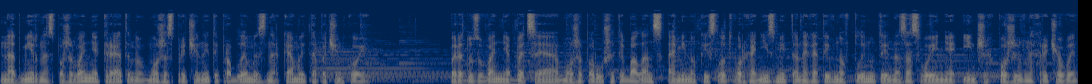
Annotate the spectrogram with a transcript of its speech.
Надмірне споживання креатину може спричинити проблеми з нирками та печінкою передозування БЦА може порушити баланс амінокислот в організмі та негативно вплинути на засвоєння інших поживних речовин.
